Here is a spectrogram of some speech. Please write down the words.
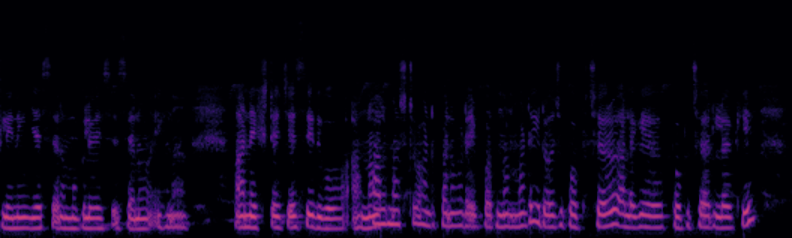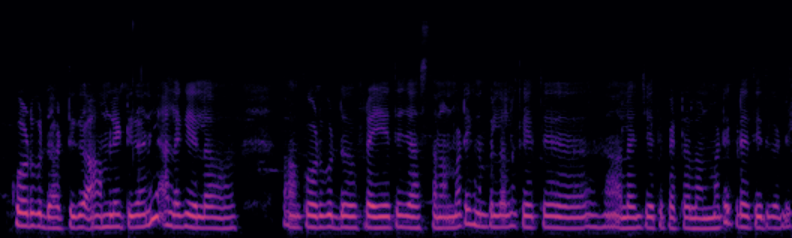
క్లీనింగ్ చేశాను ముగ్గులు వేసేసాను. ఇక నెక్స్ట్ వచ్చేసి ఇదిగో అన్నం ఆల్మోస్ట్ వంట పని కూడా అయిపోతుంది అనమాట ఈరోజు పప్పుచారు అలాగే పప్పుచారులోకి కోడిగుడ్డు అట్టుగా ఆమ్లెట్ కానీ అలాగే ఇలా కోడిగుడ్డు ఫ్రై అయితే చేస్తాను అనమాట ఇక పిల్లలకి అయితే లంచ్ అయితే పెట్టాలన్నమాట. ఇక్కడైతే ఇదిగండి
